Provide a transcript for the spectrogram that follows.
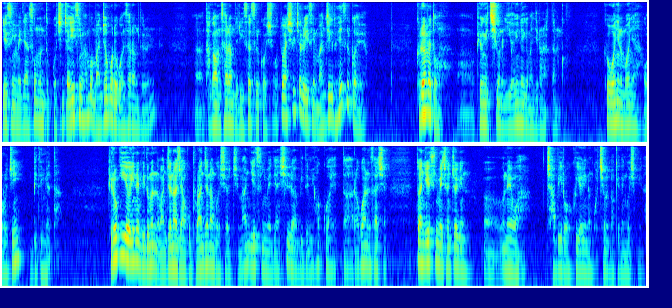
예수님에 대한 소문 듣고 진짜 예수님 한번 만져보려고 온 사람들, 어, 다가온 사람들이 있었을 것이고 또한 실제로 예수님을 만지기도 했을 거예요. 그럼에도 어, 병의 치유는 이 여인에게만 일어났다는 거. 그 원인은 뭐냐? 오로지 믿음이었다. 비록 이 여인의 믿음은 완전하지 않고 불완전한 것이었지만 예수님에 대한 신뢰와 믿음이 확고했다라고 하는 사실, 또한 예수님의 전적인 어, 은혜와 자비로 그 여인은 고침을 받게 된 것입니다.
